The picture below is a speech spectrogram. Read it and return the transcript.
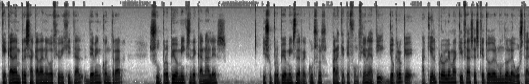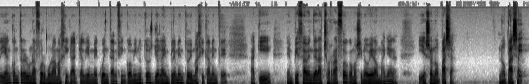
que cada empresa, cada negocio digital debe encontrar su propio mix de canales y su propio mix de recursos para que te funcione a ti. Yo creo que aquí el problema quizás es que todo el mundo le gustaría encontrar una fórmula mágica que alguien me cuenta en cinco minutos, yo la implemento y mágicamente aquí empiezo a vender a chorrazo como si no hubiera un mañana. Y eso no pasa. No pasa. Eh,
